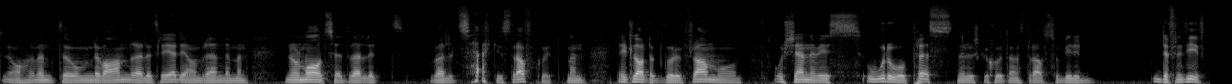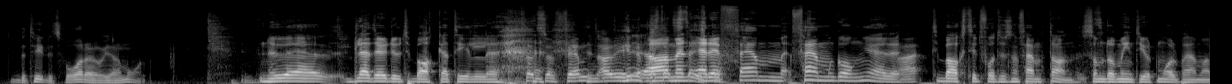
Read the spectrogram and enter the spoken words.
ja, jag vet inte om det var andra eller tredje han brände, men normalt sett väldigt, väldigt säker straffskytt. Men det är klart att går du fram och, och känner viss oro och press när du ska skjuta en straff så blir det definitivt betydligt svårare att göra mål. Nu eh, bläddrar du tillbaka till... 2015, ja, vi hinner på Ja men är det fem, fem gånger Nej. tillbaks till 2015 som de inte gjort mål på hemma?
